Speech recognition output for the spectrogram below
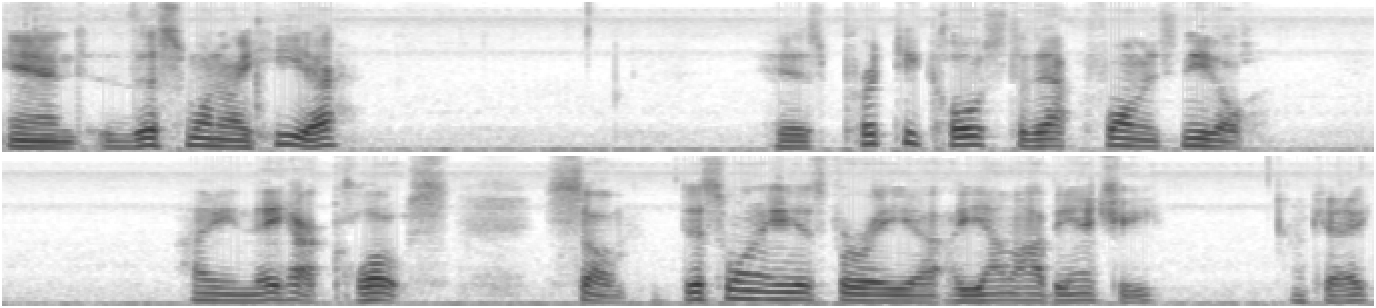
and this one right here is pretty close to that performance needle. I mean, they are close. So, this one is for a, uh, a Yamaha Banshee. Okay.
